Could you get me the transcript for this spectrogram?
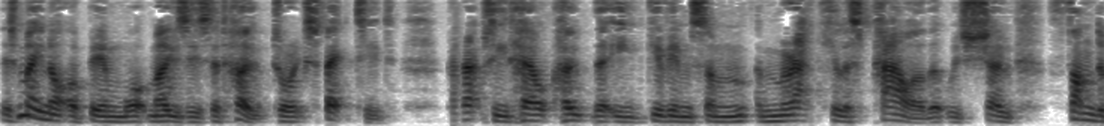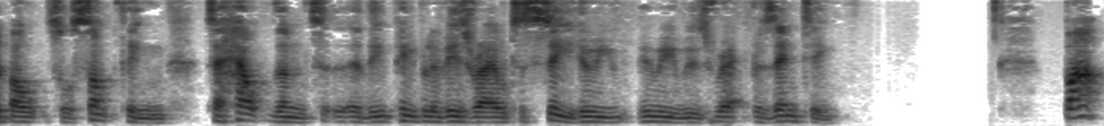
This may not have been what Moses had hoped or expected. Perhaps he'd hoped that he'd give him some miraculous power that would show thunderbolts or something to help them, to, the people of Israel, to see who he, who he was representing. But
